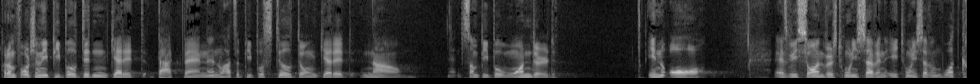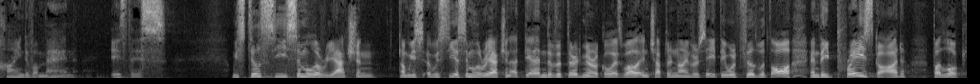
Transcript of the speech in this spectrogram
But unfortunately, people didn't get it back then, and lots of people still don't get it now. And some people wondered in awe, as we saw in verse 27, 827, what kind of a man is this? We still see similar reaction. And we, we see a similar reaction at the end of the third miracle as well in chapter 9, verse 8. They were filled with awe and they praised God. But look,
